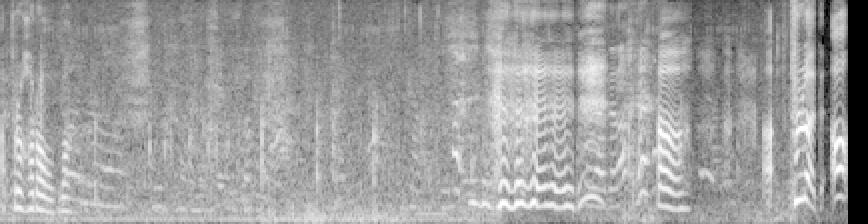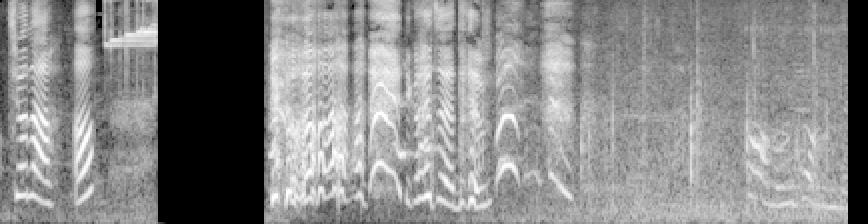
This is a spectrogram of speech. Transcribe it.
앞으로 걸어오봐. 어. 아, 불러야 돼. 어, 지연아. 어? 이거 해줘야 돼. 아 너무 좋아 근데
